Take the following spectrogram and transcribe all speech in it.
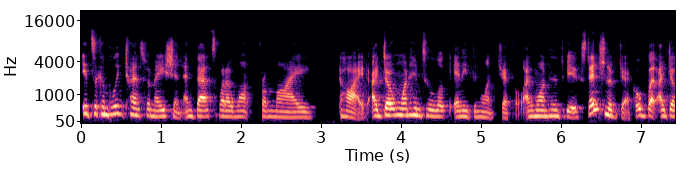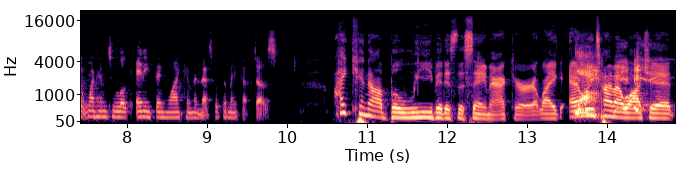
it's a complete transformation and that's what i want from my hyde i don't want him to look anything like jekyll i want him to be an extension of jekyll but i don't want him to look anything like him and that's what the makeup does I cannot believe it is the same actor. Like every Yeah. time I watch it,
